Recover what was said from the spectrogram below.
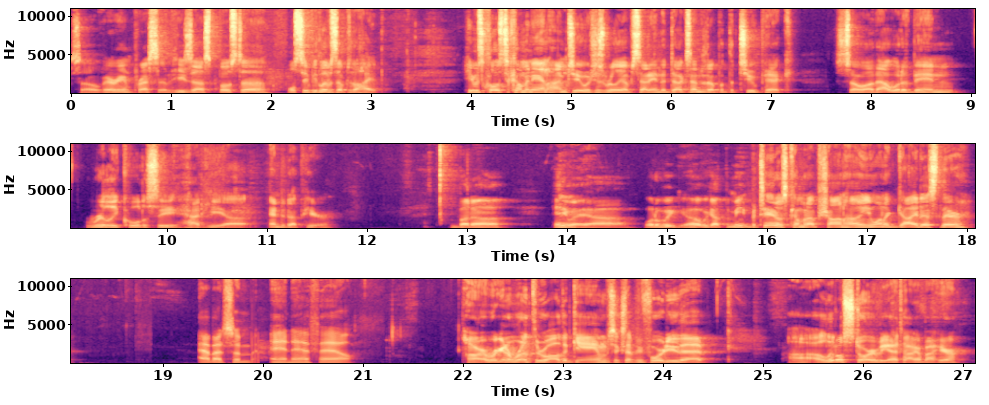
So very impressive. He's uh, supposed to. We'll see if he lives up to the hype. He was close to coming to Anaheim too, which is really upsetting. The Ducks ended up with the two pick, so that would have been really cool to see had he uh, ended up here. But uh, anyway, uh, what do we? Uh, we got the meat and potatoes coming up. Sean Hung, you want to guide us there? How about some NFL? All right, we're going to run through all the games, except before we do that, uh, a little story we got to talk about here.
